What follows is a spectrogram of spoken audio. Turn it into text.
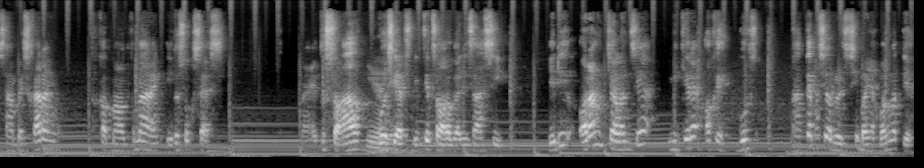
sampai sekarang ke malam kemarin itu sukses. Nah itu soal Iya, gue iya. share sedikit soal organisasi. Jadi orang challenge-nya mikirnya oke gue nanti pasti organisasi banyak banget ya.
